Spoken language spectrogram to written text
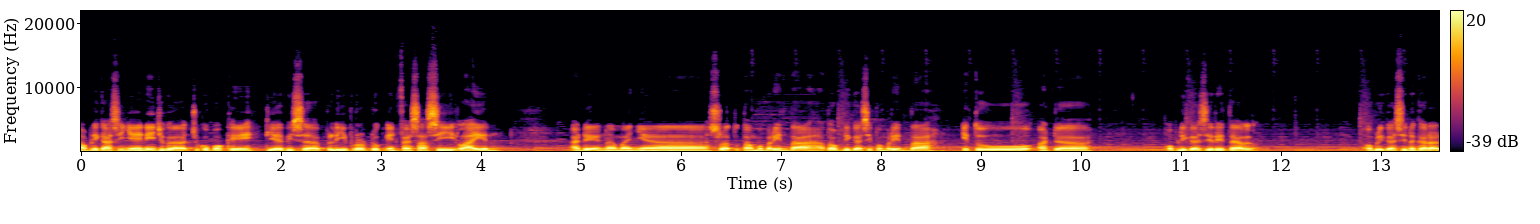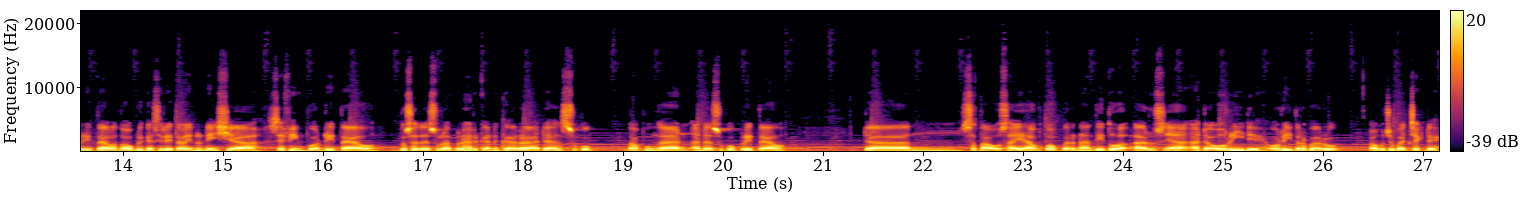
aplikasinya ini juga cukup oke. Okay. Dia bisa beli produk investasi lain. Ada yang namanya surat utang pemerintah atau obligasi pemerintah. Itu ada obligasi retail obligasi negara retail atau obligasi retail Indonesia, saving bond retail, terus ada surat berharga negara, ada sukuk tabungan, ada sukuk retail, dan setahu saya Oktober nanti itu harusnya ada ori deh, ori terbaru. Kamu coba cek deh.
